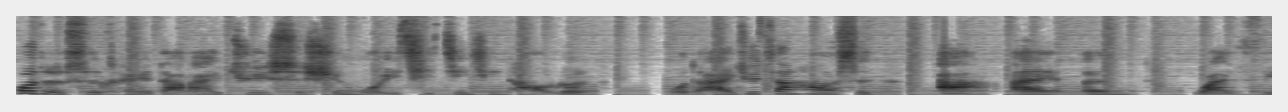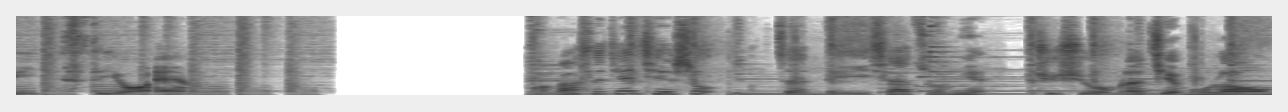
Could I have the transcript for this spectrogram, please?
或者是可以到 IG 私讯我一起进行讨论。我的 IG 账号是 R I N Y Z C O M。广告时间结束，整理一下桌面，继续我们的节目喽。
